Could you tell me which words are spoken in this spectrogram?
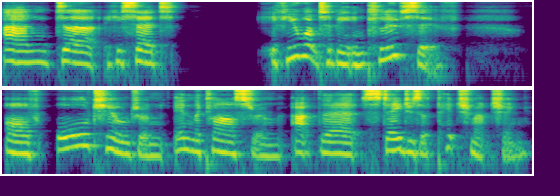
And uh, he said, if you want to be inclusive of all children in the classroom at their stages of pitch matching,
